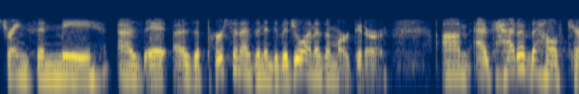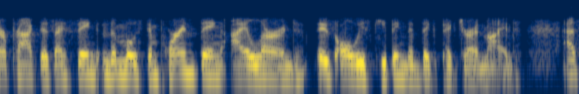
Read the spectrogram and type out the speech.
strengthened me as a, as a person, as an individual, and as a marketer. Um, as head of the healthcare practice, I think the most important thing I learned is always keeping the big picture in mind, as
